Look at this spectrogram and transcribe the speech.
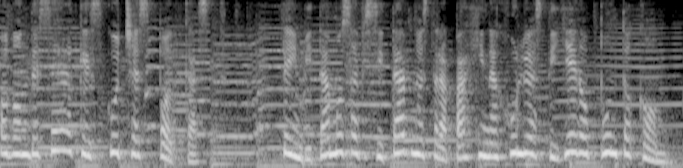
o donde sea que escuches podcast. Te invitamos a visitar nuestra página julioastillero.com.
